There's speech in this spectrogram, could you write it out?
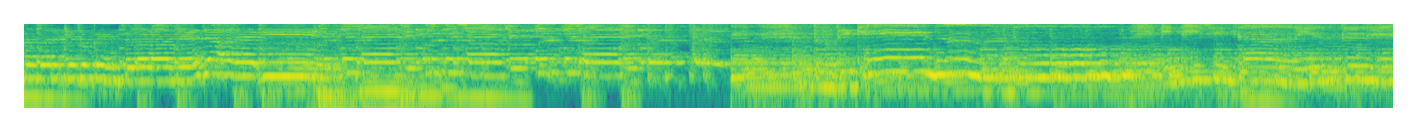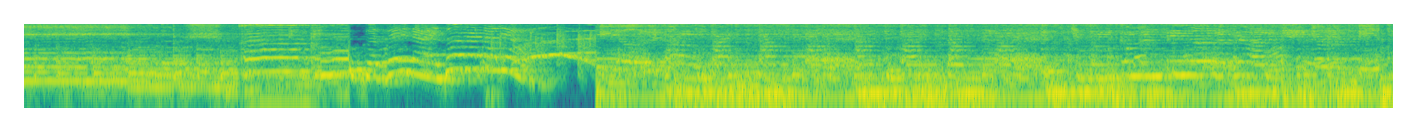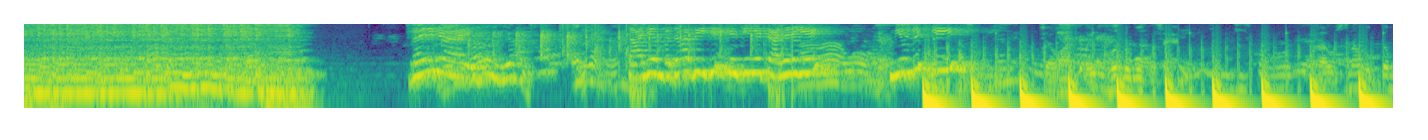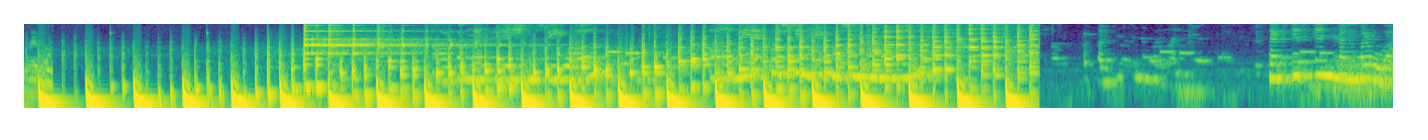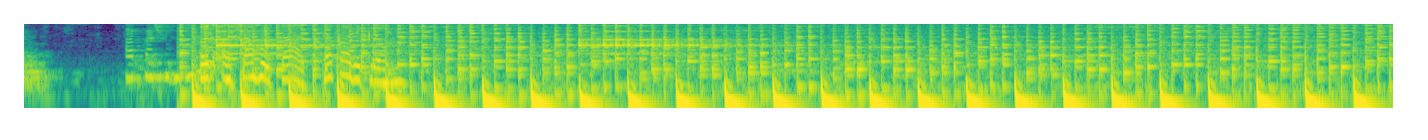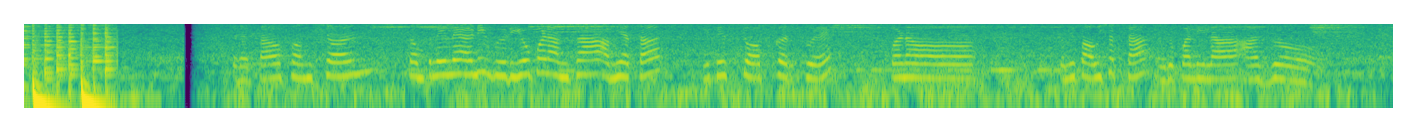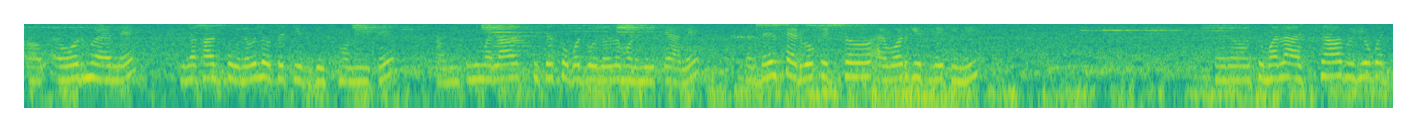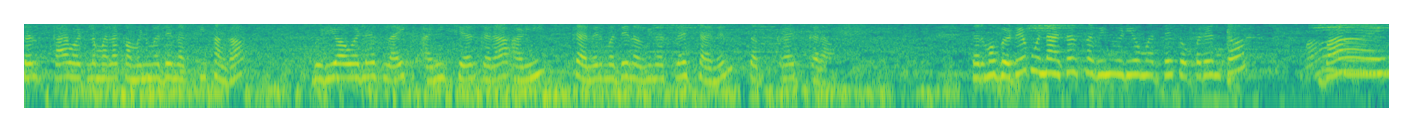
नजर के जो पेंच लड़ाने कंटेस्टेंट नंबर वन आपका शुभ तर असा होता आजचा कार्यक्रम. तर आता फंक्शन संपलेलं आहे आणि व्हिडिओ पण आमचा आम्ही आता इथे स्टॉप करतो आहे पण अं, तुम्ही पाहू शकता रुपालीला आज अवॉर्ड मिळाले. तिला खास बोलवलं होतं चीफ गेस्ट म्हणून इथे. आणि तिने मला तिच्यासोबत बोलवलं म्हणून मी इथे आले. तर बेस्ट ॲडव्होकेटचं अवॉर्ड घेतले तिने. तर तुम्हाला आजच्या व्हिडिओबद्दल काय वाटलं मला कमेंटमध्ये नक्की सांगा. व्हिडिओ आवडल्यास लाईक आणि शेअर करा आणि चॅनलमध्ये नवीन असल्यास चॅनल सबस्क्राईब करा. तर मग भेटूया पुन्हा अशाच नवीन व्हिडिओमध्ये. तोपर्यंत बाय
